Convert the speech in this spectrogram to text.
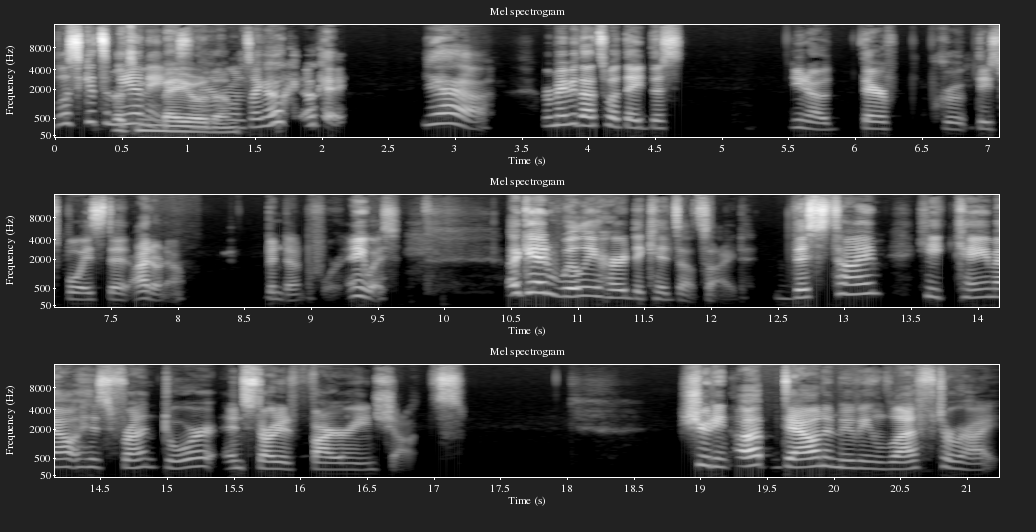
let's get some Let's mayonnaise." mayo and them. everyone's like, "Okay, okay, yeah." Or maybe that's what they just, you know, their group, these boys did. I don't know. Been done before. Anyways, again, Willie heard the kids outside. This time, he came out his front door and started firing shots, shooting up, down, and moving left to right.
